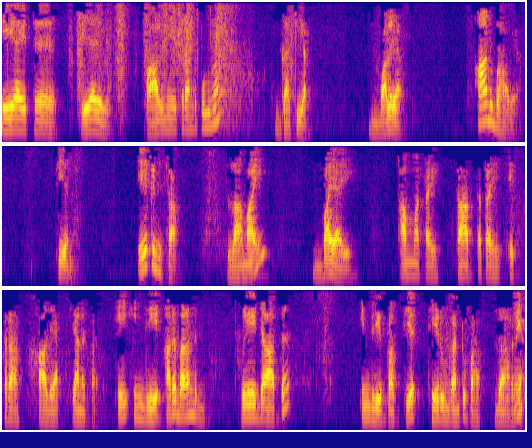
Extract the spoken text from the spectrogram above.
ඒ අයට ඒ අය පාලනය කරන්න පුළුවන් ගතියක්, බලයක්, ආනුභාවයක් තියෙනවා. ඒක නිසා ළමයි බයයි අම්මටයි තාත්තටයි එක්තරා කාලයක් යනකල් ඒ ඉන්ද්‍රිය අර බලන්න ප්‍රේජාත ඉන්ද්‍රිය ප්‍රත්‍ය තේරුම් ගන්නට උදාහරණයක්.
